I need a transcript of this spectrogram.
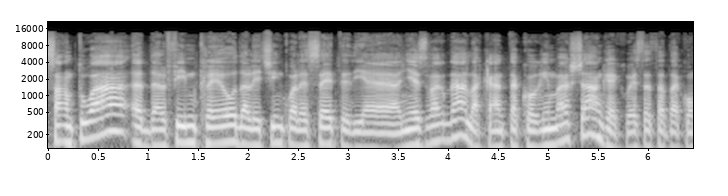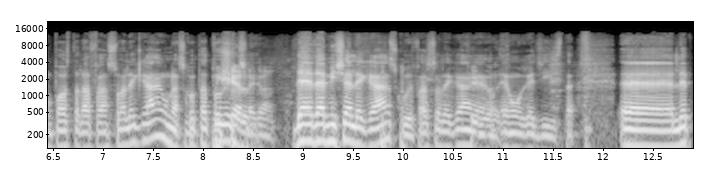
Saint-Ouen eh, dal film Cleo dalle 5 alle 7 di eh, Agnès Varda, la canta Corinne Marchand, che questa è stata composta da François Legrand, un ascoltatore... Michel Legrand. Da, da Michel Legrand, scusi, François Legrand è, è un regista. Eh, le-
